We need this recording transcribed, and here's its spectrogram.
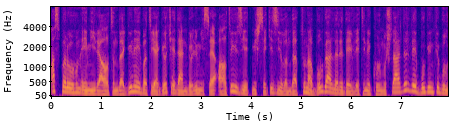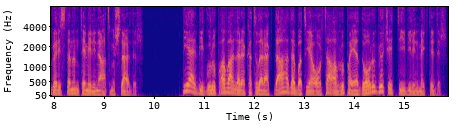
Asparuh'un emiri altında güneybatıya göç eden bölüm ise 678 yılında Tuna Bulgarları devletini kurmuşlardır ve bugünkü Bulgaristan'ın temelini atmışlardır. diğer bir grup Avarlara katılarak daha da batıya Orta Avrupa'ya doğru göç ettiği bilinmektedir.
